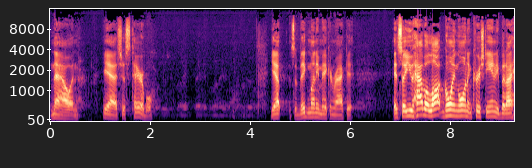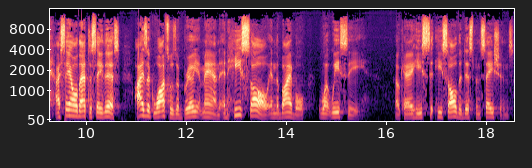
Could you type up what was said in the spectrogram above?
now, and yeah, it's just terrible. Yep, it's a big money making racket. And so you have a lot going on in Christianity, but I, I say all that to say this Isaac Watts was a brilliant man, and he saw in the Bible what we see. Okay? He, he saw the dispensations,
